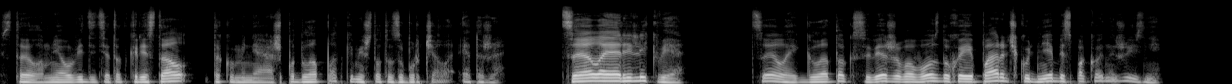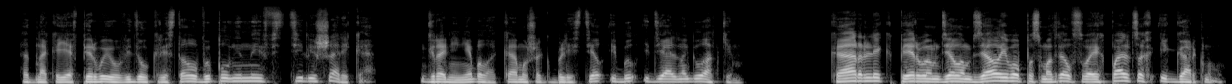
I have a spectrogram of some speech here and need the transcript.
Стоило мне увидеть этот кристалл, так у меня аж под лопатками что-то забурчало. Это же целая реликвия. Целый глоток свежего воздуха и парочку дней беспокойной жизни. Однако я впервые увидел кристалл, выполненный в стиле шарика. Грани не было, камушек блестел и был идеально гладким. Карлик первым делом взял его, посмотрел в своих пальцах и гаркнул.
